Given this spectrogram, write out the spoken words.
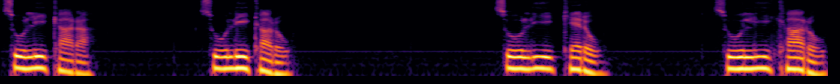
sulicara, sulicaru. Sulikero. Sulikaro.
